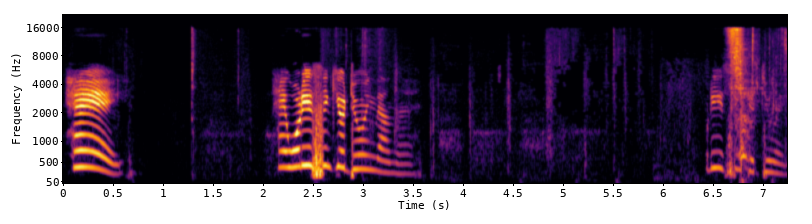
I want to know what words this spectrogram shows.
Hey! Hey, what do you think you're doing down there? What do you think you're doing?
